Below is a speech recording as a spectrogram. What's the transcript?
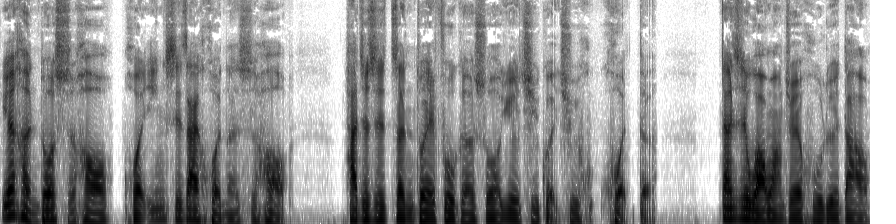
因为很多时候混音是在混的时候，它就是针对副歌说乐器轨去混的，但是往往就会忽略到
